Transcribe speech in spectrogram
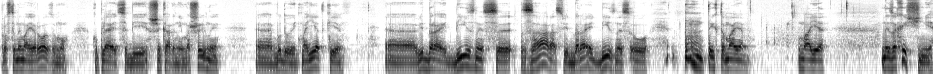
просто не має розуму, купляють собі шикарні машини, будують маєтки, е, відбирають бізнес. Е, Зараз відбирають бізнес у тих, хто має, має незахищені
